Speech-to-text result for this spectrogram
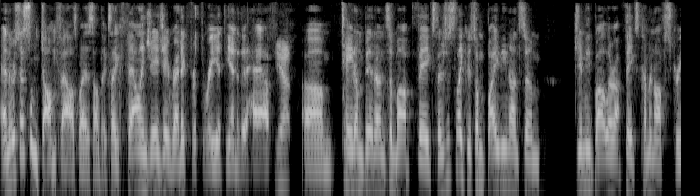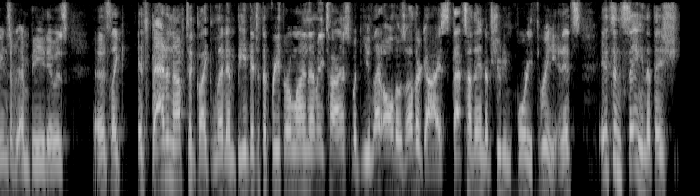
And there's just some dumb fouls by the Celtics, like fouling JJ Redick for three at the end of the half. Yep. Um, Tatum bid on some up fakes. There's just like some biting on some Jimmy Butler up fakes coming off screens of Embiid. It was, it's like, it's bad enough to like let Embiid get to the free throw line that many times, but you let all those other guys, that's how they end up shooting 43. And it's, it's insane that they, sh-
